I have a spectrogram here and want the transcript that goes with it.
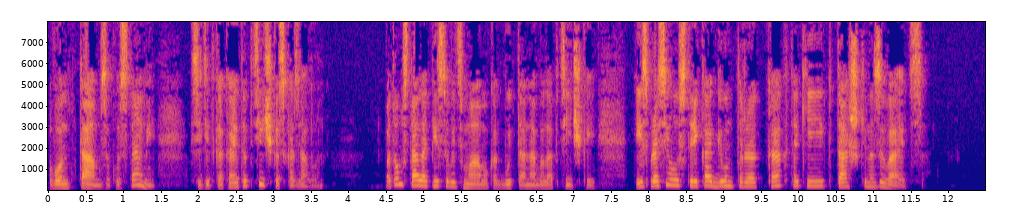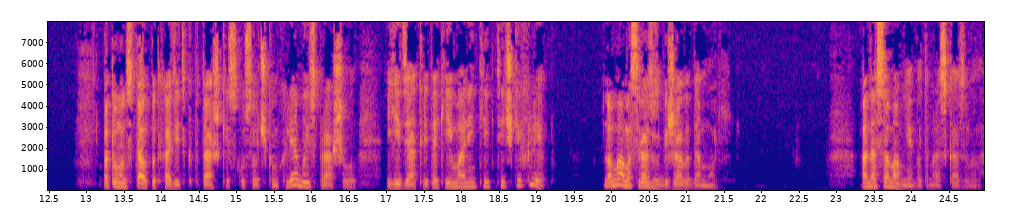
Вон там, за кустами, сидит какая-то птичка, — сказал он. Потом стал описывать маму, как будто она была птичкой, и спросил у старика Гюнтера, как такие пташки называются. Потом он стал подходить к пташке с кусочком хлеба и спрашивал, едят ли такие маленькие птички хлеб. Но мама сразу сбежала домой. Она сама мне об этом рассказывала.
